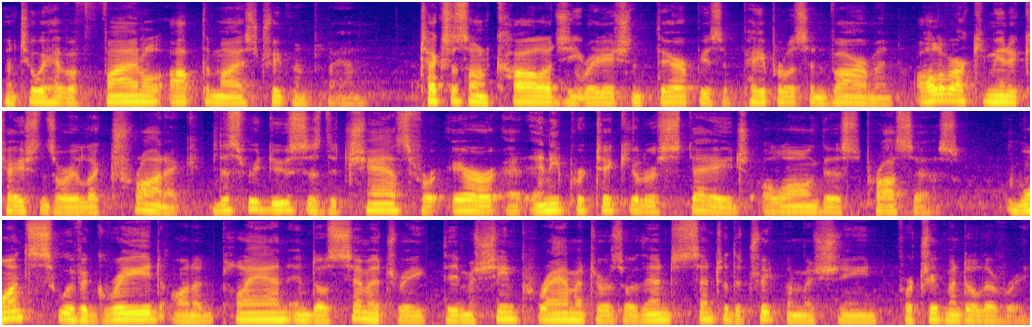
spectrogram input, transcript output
until we have a final optimized treatment plan. Texas Oncology Radiation Therapy is a paperless environment. All of our communications are electronic. This reduces the chance for error at any particular stage along this process. Once we've agreed on a plan in dosimetry, the machine parameters are then sent to the treatment machine for treatment delivery.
